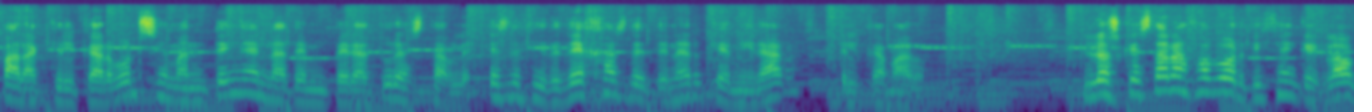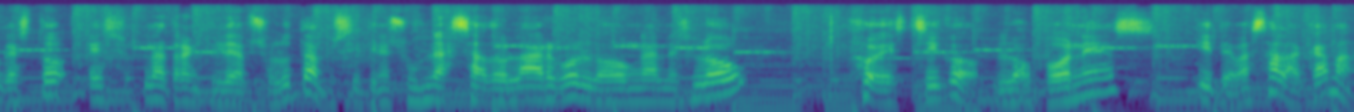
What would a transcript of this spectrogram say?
para que el carbón se mantenga en la temperatura estable, es decir, dejas de tener que mirar el camado. Los que están a favor dicen que claro que esto es la tranquilidad absoluta, pues si tienes un asado largo, long and slow, pues chico, lo pones y te vas a la cama,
